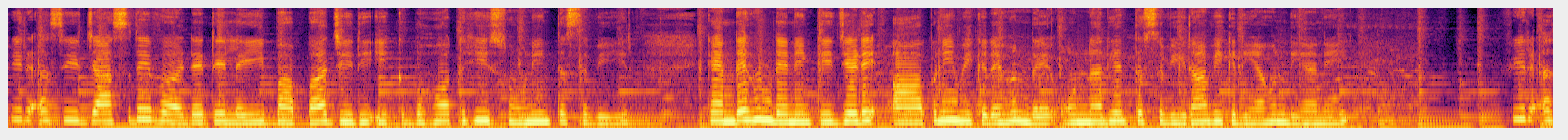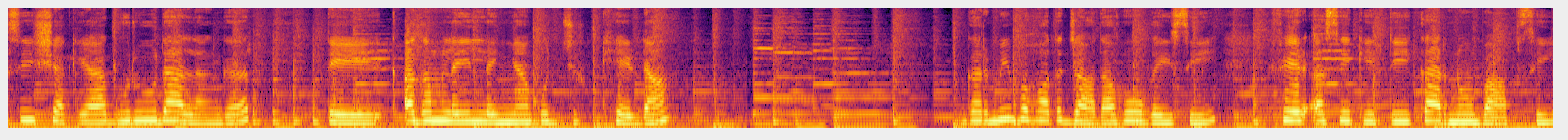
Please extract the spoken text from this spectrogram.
ਫਿਰ ਅਸੀਂ ਜਸ ਦੇ ਬਰਥਡੇ ਤੇ ਲਈ ਬਾਬਾ ਜੀ ਦੀ ਇੱਕ ਬਹੁਤ ਹੀ ਸੋਹਣੀ ਤਸਵੀਰ। ਕਹਿੰਦੇ ਹੁੰਦੇ ਨੇ ਕਿ ਜਿਹੜੇ ਆਪ ਨਹੀਂ ਵਿਕਦੇ ਹੁੰਦੇ, ਉਹਨਾਂ ਦੀਆਂ ਤਸਵੀਰਾਂ ਵਿਕਦੀਆਂ ਹੁੰਦੀਆਂ ਨੇ। ਫਿਰ ਅਸੀਂ ਛਕਿਆ ਗੁਰੂ ਦਾ ਲੰਗਰ ਤੇ ਅਗਮ ਲਈ ਲਈਆਂ ਕੁਝ ਖੇਡਾਂ। ਗਰਮੀ ਬਹੁਤ ਜ਼ਿਆਦਾ ਹੋ ਗਈ ਸੀ, ਫਿਰ ਅਸੀਂ ਕੀਤੀ ਘਰ ਨੂੰ ਵਾਪਸੀ।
